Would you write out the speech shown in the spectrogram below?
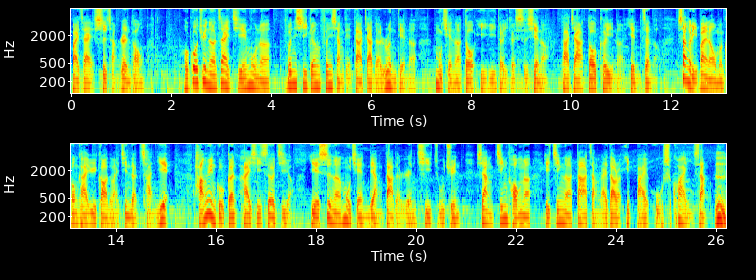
卖在市场认同。我过去呢在节目呢。分析跟分享给大家的论点呢，目前呢都一一的一个实现了，大家都可以呢验证了。上个礼拜呢，我们公开预告的买进的产业航运股跟 IC 设计啊，也是呢目前两大的人气族群。像金红呢，已经呢大涨来到了一百五十块以上。嗯，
